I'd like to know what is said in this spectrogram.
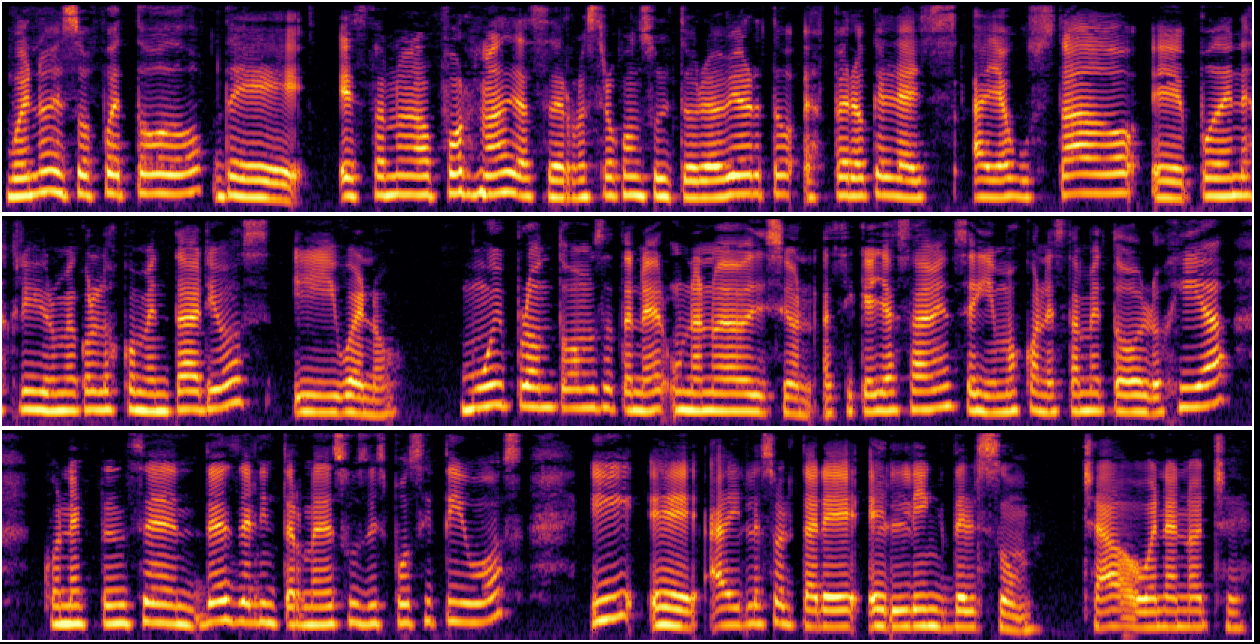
Bueno, eso fue todo de esta nueva forma de hacer nuestro consultorio abierto. Espero que les haya gustado. Eh, pueden escribirme con los comentarios y bueno, muy pronto vamos a tener una nueva edición. Así que ya saben, seguimos con esta metodología. Conéctense desde el internet de sus dispositivos y eh, ahí les soltaré el link del Zoom. Chao, buena noche.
